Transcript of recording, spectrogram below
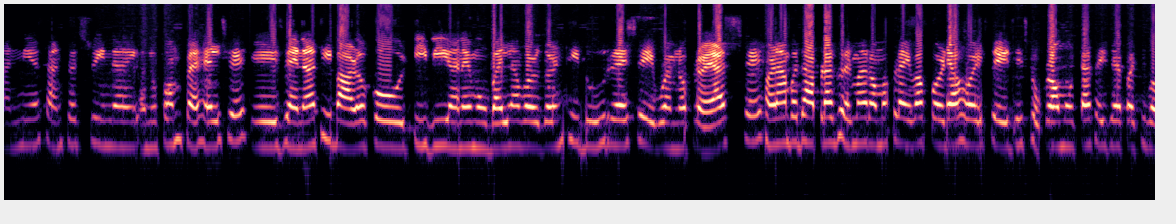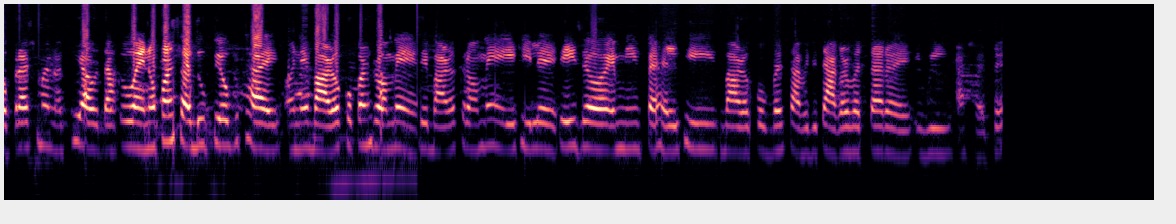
માનનીય સાંસદશ્રીની અનુપમ પહેલ છે કે જેનાથી બાળકો ટીવી અને મોબાઈલના વળગણથી દૂર રહેશે એવો એમનો પ્રયાસ છે. ઘણા બધા આપણા ઘરમાં રમકડા એવા પડ્યા હોય છે જે છોકરાઓ મોટા થઈ જાય પછી વપરાશમાં નથી આવતા. તો એનો પણ સદુપયોગ થાય અને બાળકો પણ રમે. જે બાળક રમે એ ખીલે. તે જ એમની પહેલથી બાળકો બસ આવી રીતે આગળ વધતા રહે એવી આશા છે.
